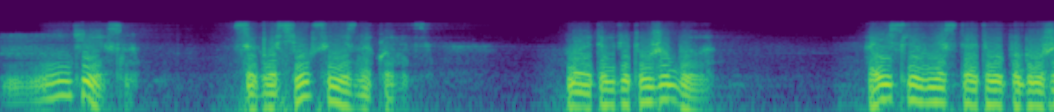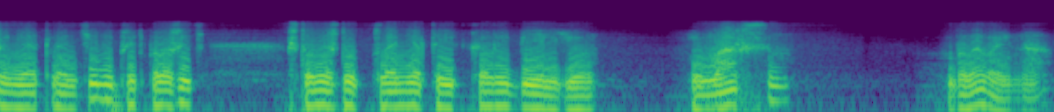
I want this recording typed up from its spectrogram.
Интересно, согласился незнакомец. Но это где-то уже было. А если вместо этого погружения Атлантиды предположить, что между планетой Колыбелью и Марсом была война,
